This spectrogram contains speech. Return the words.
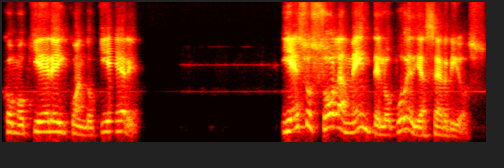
como quiere y cuando quiere. Y eso solamente lo puede hacer Dios.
